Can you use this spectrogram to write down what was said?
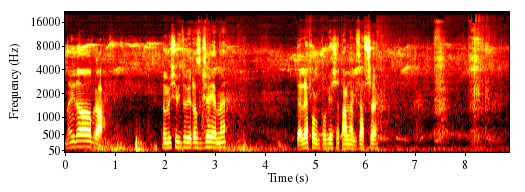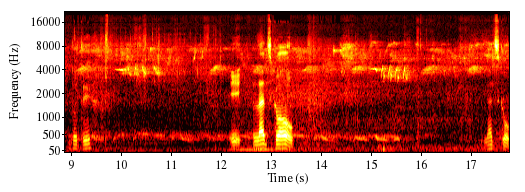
No i dobra. To my się widzowie rozgrzejemy. Telefon powieszę tam jak zawsze. Do tych. I let's go. Let's go.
